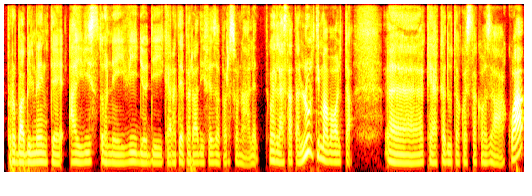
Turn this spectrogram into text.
probabilmente hai visto nei video di Karate per la difesa personale. Quella è stata l'ultima volta eh, che è accaduta questa cosa qua,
